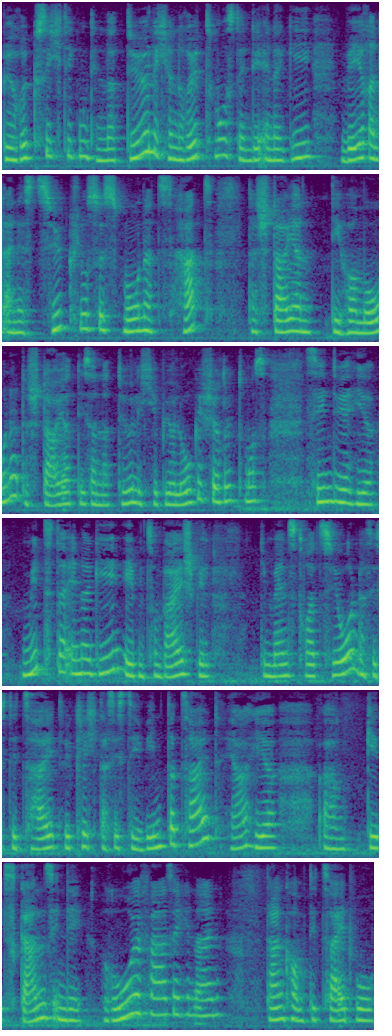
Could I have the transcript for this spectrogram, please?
berücksichtigen den natürlichen Rhythmus, den die Energie während eines Zykluses Monats hat, das steuern die Hormone, das steuert dieser natürliche biologische Rhythmus, sind wir hier mit der Energie, eben zum Beispiel die Menstruation, das ist die Zeit wirklich, das ist die Winterzeit, ja, hier ähm, geht es ganz in die Ruhephase hinein, dann kommt die Zeit, wo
